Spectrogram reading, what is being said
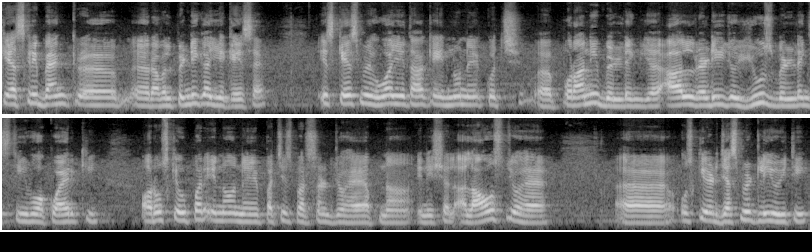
कि अस्करी बैंक रावलपिंडी का ये केस है। इस केस में हुआ ये था कि इन्होंने कुछ पुरानी बिल्डिंग या ऑलरेडी जो यूज़ बिल्डिंग्स थी वो अक्वायर की और उसके ऊपर इन्होंने 25 परसेंट जो है अपना इनिशियल अलाउंस जो है उसकी एडजस्टमेंट ली हुई थी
